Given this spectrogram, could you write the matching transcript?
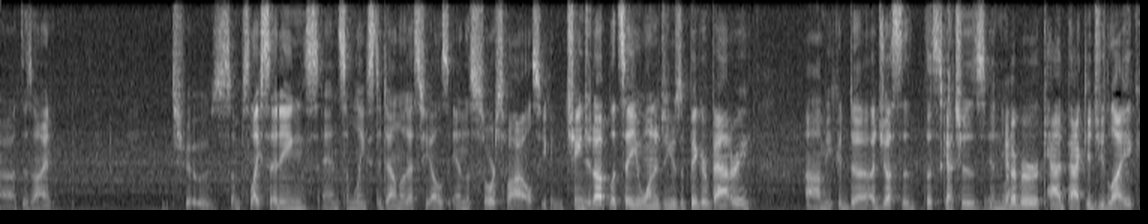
uh, design. It shows some slice settings and some links to download STLs and the source file. So you can change it up. Let's say you wanted to use a bigger battery. Um, you could uh, adjust the, the sketches in Yeah. whatever CAD package you'd like,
